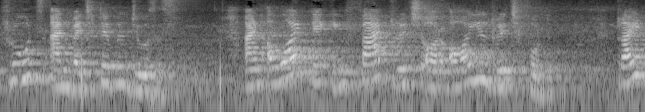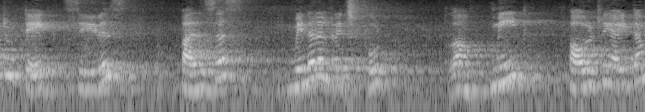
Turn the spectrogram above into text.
fruits and vegetable juices. And avoid taking fat-rich or oil-rich food. Try to take cereals, pulses, mineral-rich food, uh, meat, poultry item,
